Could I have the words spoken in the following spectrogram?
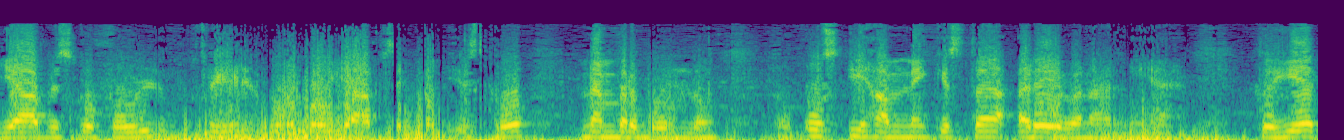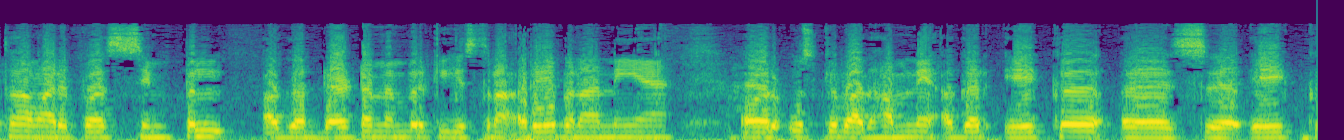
या आप इसको फ़ील्ड फ़ील्ड बोल लो, या आप सिंपल इसको मेंबर बोल लो। तो उसकी हमने किस तरह अरे बनानी है? तो ये था हमारे पास सिंपल, अगर डाटा मेंबर की किस तरह अरे बनानी है, और उसके बाद हमने अगर एक एक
